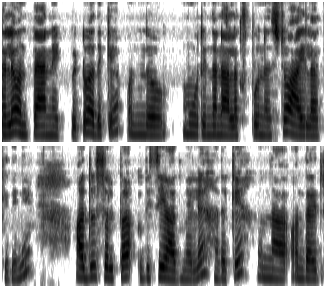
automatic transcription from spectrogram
ಮೇಲೆ ಒಂದು ಪ್ಯಾನ್ ಇಟ್ಬಿಟ್ಟು ಅದಕ್ಕೆ ಒಂದು ಮೂರಿಂದ ನಾಲ್ಕು ಸ್ಪೂನಷ್ಟು ಆಯಿಲ್ ಹಾಕಿದ್ದೀನಿ. ಅದು ಸ್ವಲ್ಪ ಬಿಸಿ ಆದಮೇಲೆ ಅದಕ್ಕೆ ಒಂದು ಒಂದು ಐದು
